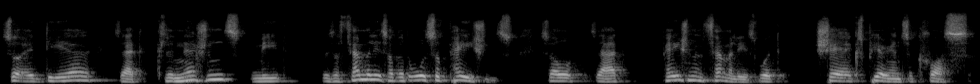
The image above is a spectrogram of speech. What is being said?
So idea that clinicians meet with the families, but also patients, so that patients and families would share experience across,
